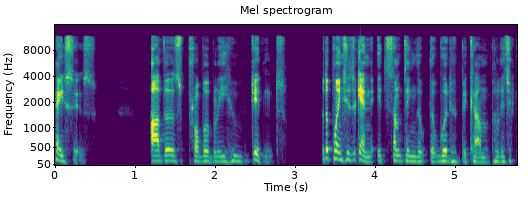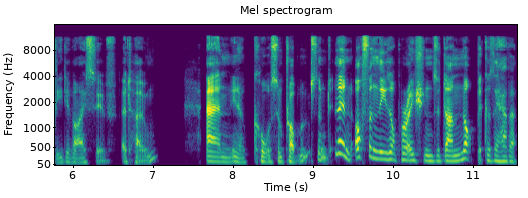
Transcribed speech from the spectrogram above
cases. Others probably who didn't. But the point is, again, it's something that, that would have become politically divisive at home and you know cause some problems. And, then often these operations are done not because they have a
